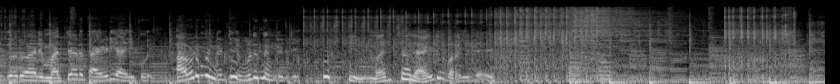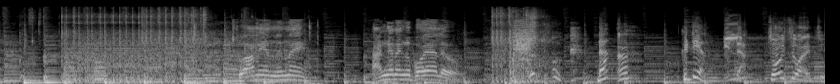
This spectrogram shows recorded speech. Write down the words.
ഇതൊരു കാര്യം മറ്റേടത്ത് ഐഡിയ ആയിപ്പോയി. അവിടുന്ന് കിട്ടി ഇവിടുന്ന് കിട്ടി. ഇനി മരിച്ചാൽ ഐഡിയ പറയില്ലേ? സ്വാമിയെ നിന്നേ അങ്ങനെ അങ്ങ് പോയാലോ കിട്ടിയാ? ഇല്ല ചോദിച്ചു വാങ്ങിച്ചു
